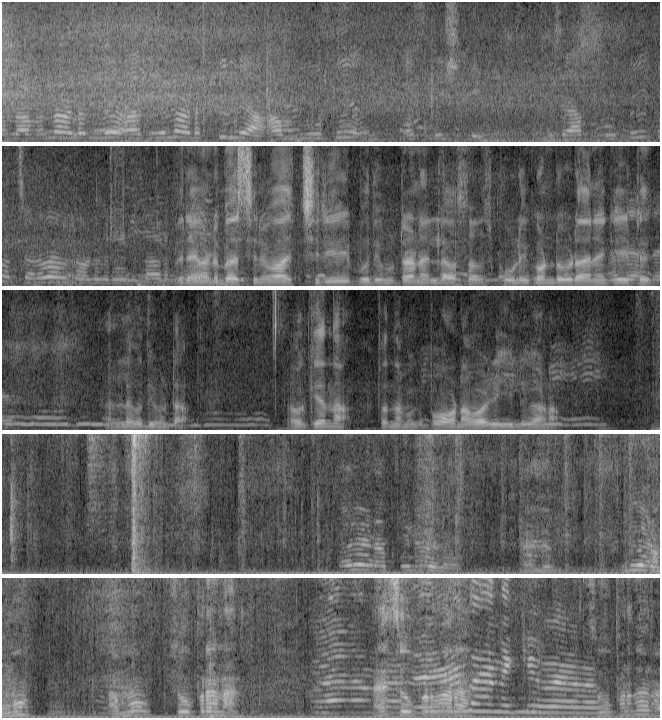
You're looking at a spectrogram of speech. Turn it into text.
ഒന്നാമത് നടന്ന് അധികം നടക്കില്ല. അമ്മൂസ് എസ്പെഷ്യലി പക്ഷെ അപ്പൂസ് കുറച്ചുകൂടെ നടന്നോളൂ. ഇവരോട് നടന്നു ഇവരെ കൊണ്ട് ബസ്സിന് ഇച്ചിരി ബുദ്ധിമുട്ടാണ്. എല്ലാ ദിവസവും സ്കൂളിൽ കൊണ്ടുവിടാനൊക്കെ ആയിട്ട് നല്ല ബുദ്ധിമുട്ടാണ് ഓക്കെ എന്നാ. അപ്പം നമുക്ക് പോണ വഴിയിൽ കാണാം. അമ്മു അമ്മു സൂപ്പറാണോ. ഏ സൂപ്പർ എന്ന് പറ. സൂപ്പർ എന്ന് പറ.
